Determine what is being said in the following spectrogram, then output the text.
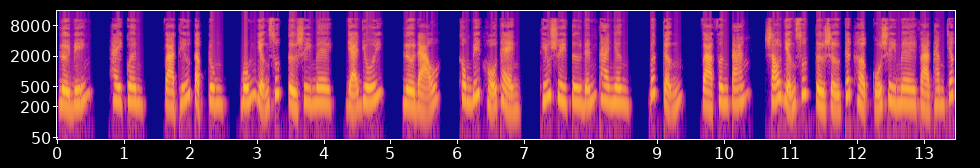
lười biếng, hay quên, và thiếu tập trung, bốn dẫn xuất từ si mê, giả dối, lừa đảo, không biết hổ thẹn, thiếu suy tư đến tha nhân, bất cẩn, và phân tán, sáu dẫn xuất từ sự kết hợp của si mê và tham chấp.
